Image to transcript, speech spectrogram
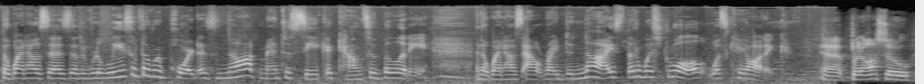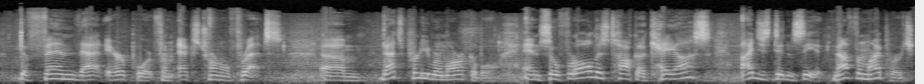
The White House says that the release of the report is not meant to seek accountability. And the White House outright denies that a withdrawal was chaotic. Uh, but also defend that airport from external threats. Um, that's pretty remarkable. And so, for all this talk of chaos, I just didn't see it, not from my perch.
